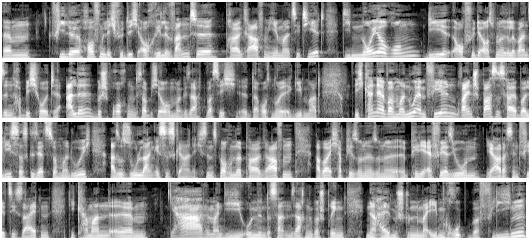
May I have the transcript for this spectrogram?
Ähm, viele hoffentlich für dich auch relevante Paragraphen hier mal zitiert. Die Neuerungen, die auch für die Ausbildung relevant sind, habe ich heute alle besprochen. Das habe ich ja auch immer gesagt, was sich äh, daraus neu ergeben hat. Ich kann dir einfach mal nur empfehlen, rein spaßeshalber, lies das Gesetz doch mal durch. Also so lang ist es gar nicht. Es sind zwar 100 Paragraphen, aber ich habe hier so eine, so eine äh, PDF-Version. Ja, das sind 40 Seiten. Die kann man ähm, ja, wenn man die uninteressanten Sachen überspringt, in einer halben Stunde mal eben grob überfliegen.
